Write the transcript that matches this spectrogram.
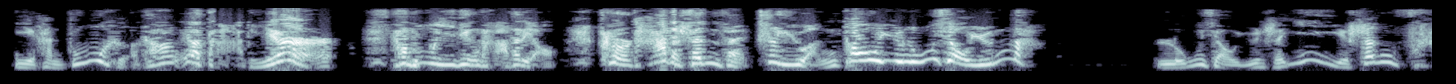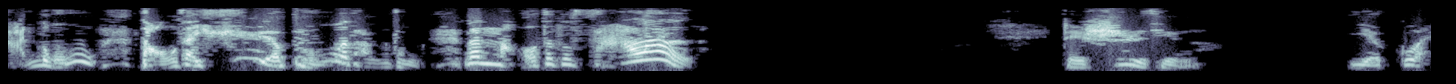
你看，诸葛刚要打别人，他不一定打得了。可是他的身份是远高于龙啸云呐。龙啸云是一声惨呼，倒在血泊当中，那脑子都砸烂了。这事情啊，也怪。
